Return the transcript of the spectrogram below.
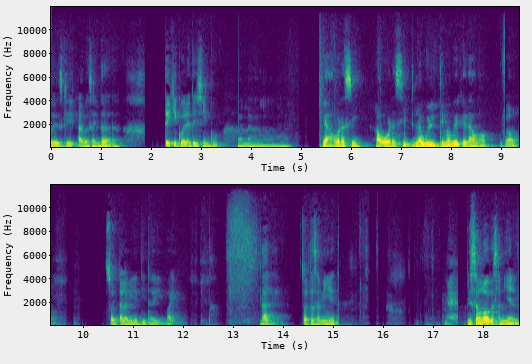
vez que hago essa entrada. Take 45. Y ahora sí, ahora sí, la última vez que grabo. Vamos. Suelta la viñetita ahí, bye. Dale, suelta esa viñeta. Empezamos logo essa merda.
